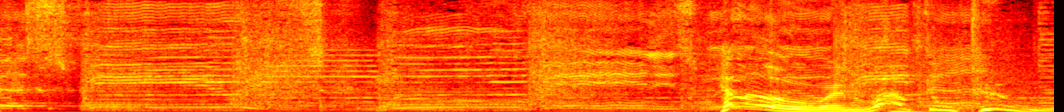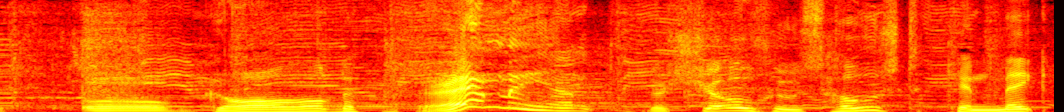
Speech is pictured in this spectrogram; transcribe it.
the spirit's moving, Hello and welcome to Oh God and Man, the show whose host can make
